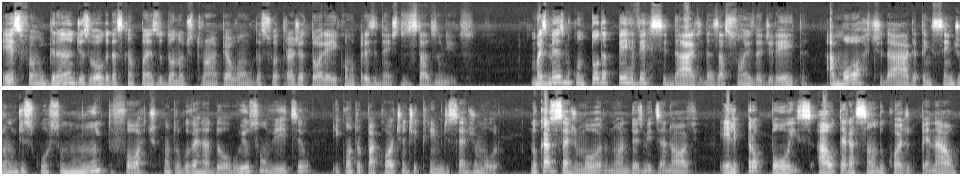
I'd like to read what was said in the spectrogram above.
Esse foi um grande slogan das campanhas do Donald Trump ao longo da sua trajetória aí como presidente dos Estados Unidos. Mas mesmo com toda a perversidade das ações da direita, a morte da Agatha incendiou um discurso muito forte contra o governador Wilson Witzel e contra o pacote anticrime de Sérgio Moro. No caso Sérgio Moro, no ano 2019, ele propôs a alteração do Código Penal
